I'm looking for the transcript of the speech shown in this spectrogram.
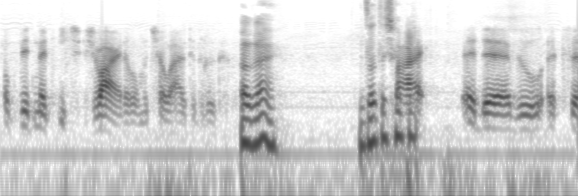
op dit moment iets zwaarder, om het zo uit te drukken. Oké. Dat is grappig. Maar eh, de, ik bedoel, het, eh,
